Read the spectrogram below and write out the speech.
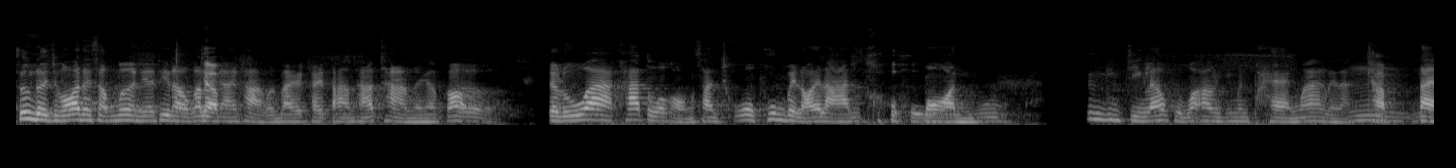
ซึ่งโดยเฉพาะในซัมเมอร์เนี้ยที่เราก็ครัราบยงานข่าวกันไป ใครตามฮาร์ดไทม์นะครับ ก็เออ จะรู้ว่าค่าตัวของซานโชพุ่งไปร้อยล้านโอ้โห ปอนด์ซึ่งจริง ๆ แล้วผมว่าเอาจริงๆมันแพงมากเลยนะ ครับอืมแต่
